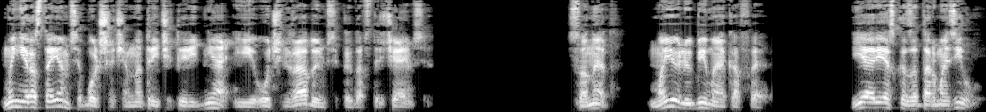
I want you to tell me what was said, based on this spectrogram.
Мы не расстаемся больше, чем на 3-4 дня и очень радуемся, когда встречаемся. Сонет — мое любимое кафе. Я резко затормозил,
